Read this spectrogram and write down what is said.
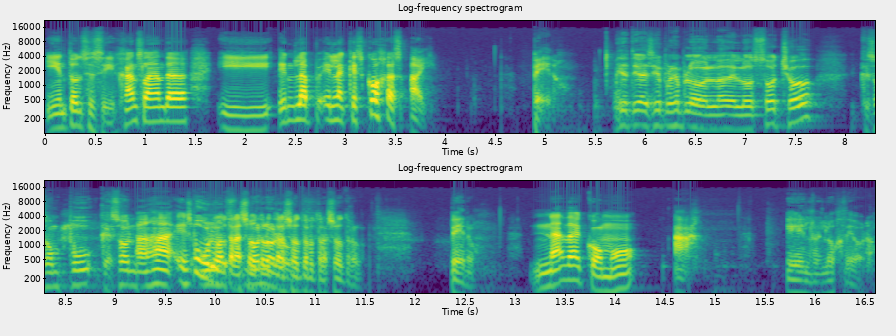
Y entonces sí, Hans Landa y en la, en la que escojas hay. Pero, Ya te iba a decir, por ejemplo, la de los ocho, que son pu que son ajá, es uno tras otro, tras otro, tras otro. Pero, nada como A, el reloj de oro.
